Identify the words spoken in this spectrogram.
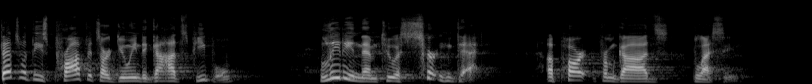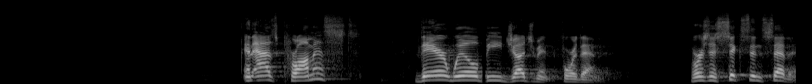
That's what these prophets are doing to God's people, leading them to a certain death apart from God's blessing. And as promised, there will be judgment for them. Verses 6 and 7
